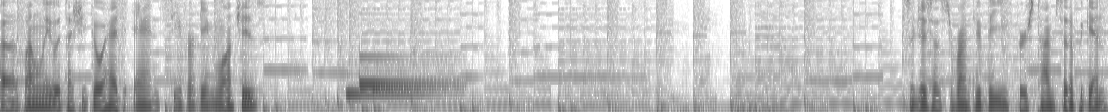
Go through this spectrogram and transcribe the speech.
Uh, finally, let's actually go ahead and see if our game launches. So just has to run through the first time setup again.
